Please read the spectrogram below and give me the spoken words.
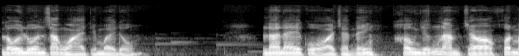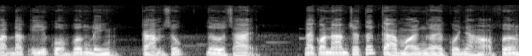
lôi luôn ra ngoài thì mới đúng. Lời này của Trần Ninh không những làm cho khuôn mặt đắc ý của Vương Đình cảm xúc đơ dại, lại còn làm cho tất cả mọi người của nhà họ Phương,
